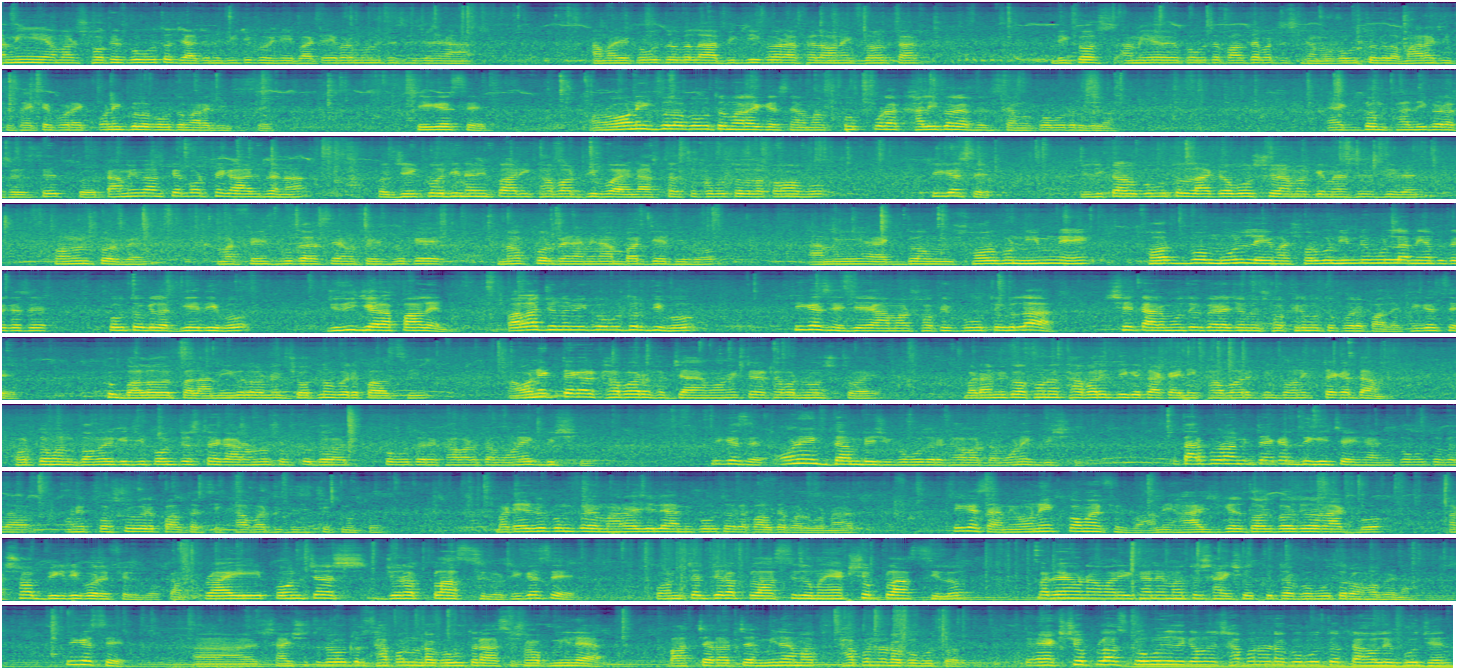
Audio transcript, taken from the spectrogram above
আমি আমার শখের কবুতর যার জন্য বিক্রি করিনি বাট এবার মনে হতেছে যে না, আমার এই কবুতরগুলো বিক্রি করা ফেলা অনেক দরকার। বিকজ আমি ওই কবুতর পালতে পারতেছি না আমার কবুতরগুলো মারা যেতেছে একের পর এক অনেকগুলো কবুতর মারা যেতেছে ঠিক আছে? আমার অনেকগুলো কবুতর মারা গেছে, আমার খুব পুরো খালি করে ফেলছে আমার কবুতরগুলো। একদম খালি করে ফেলছে। তো তামিম আজকের পর থেকে আসবে না। তো যে কদিন আমি পারি খাবার দিব অ্যান্ড আস্তে আস্তে কবুতরগুলো কমাবো। ঠিক আছে? যদি কারও কবুতর লাগে অবশ্যই আমাকে মেসেজ দিবেন কমেন্ট করবেন। আমার ফেসবুক আছে, আমার ফেসবুকে নক করবেন, আমি নাম্বার দিয়ে দিব। আমি একদম সর্বনিম্নে, সর্বমূল্যে মানে সর্বনিম্ন মূল্যে আমি আপনাদের কাছে কবুতরগুলো দিয়ে দিব। যদি যারা পালেন, পালার জন্য আমি কবুতর দিব। ঠিক আছে, যে আমার শখের কবুতরগুলা, সে তার মতো করে যেন শখের মতো করে পালে, ঠিক আছে? খুব ভালোভাবে পালে। আমি এগুলো অনেক যত্ন করে পালছি। অনেক টাকার খাবার যায় আমার অনেক টাকার খাবার নষ্ট হয়। বাট আমি কখনো খাবারের দিকে তাকাইনি। খাবার কিন্তু অনেক টাকার দাম। বর্তমান গমের কেজি পঞ্চাশ টাকা আর অন্য কবুতরের খাবারের দাম অনেক বেশি। ঠিক আছে? অনেক দাম বেশি কবুতরের খাবার দাম, অনেক বেশি। তো তারপর আমি টাকার দিকেই চাই না। আমি কবুতরগুলো অনেক কষ্ট করে পালতাছি, খাবার দিতেছি ঠিক মতো বাট এরকম করে মারা গেলে আমি কবুতরকে পালতে পারব না। আর ঠিক আছে? আমি অনেক কমায় ফেলব। আমি হাঁস, গেলে দশ বারো জোড়া রাখব আর সব বিক্রি করে ফেলব। প্রায় পঞ্চাশ জোড়া প্লাস ছিল, ঠিক আছে? পঞ্চাশ জোড়া প্লাস ছিল মানে একশো প্লাস ছিল। বাট এখন আমার এখানে মাত্র ষাট সত্তরটা কবুতর হবে না। ঠিক আছে? ষাট সত্তরটা কবুতর ছাপান্নটা কবুতর আছে, সব মিলে। বাচ্চা টাচ্চা মিলে মাত্র ছাপান্নটা কবুতর। তো একশো প্লাস কবুতর যদি আমাদের ছাপান্নটা কবুতর, তাহলে বুঝেন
